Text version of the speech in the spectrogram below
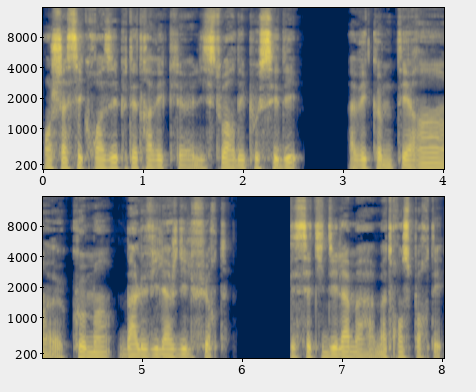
en chassé croisé peut-être avec l'histoire des possédés, avec comme terrain commun bah, le village d'Ilfurt. Et cette idée-là m'a transporté.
